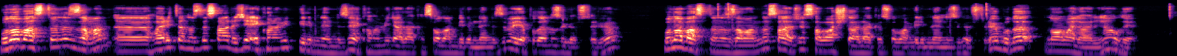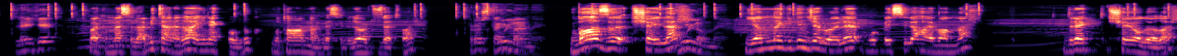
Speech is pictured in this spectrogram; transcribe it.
Buna bastığınız zaman e, haritanızda sadece ekonomik birimlerinizi, ekonomiyle alakası olan birimlerinizi ve yapılarınızı gösteriyor. Buna bastığınız zaman da sadece savaşla alakası olan birimlerinizi gösteriyor. Bu da normal haline alıyor. LG. Bakın mesela bir tane daha inek bulduk. Bu tamamen besili. 400 et var. Bazı şeyler yanına gidince böyle bu besili hayvanlar direkt şey oluyorlar,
